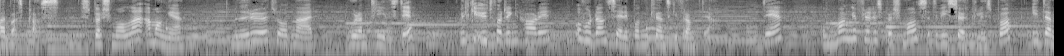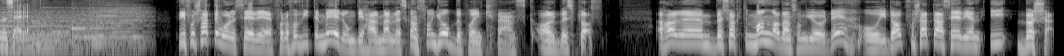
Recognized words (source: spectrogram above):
arbeidsplass. Spørsmålene er mange, men den røde tråden er hvordan trives de, hvilke utfordringer har de, og hvordan ser de på den kvenske framtida? Det og mange flere spørsmål setter vi søkelys på i denne serien. Vi fortsetter vår serie for å få vite mer om de her menneskene som jobber på en kvensk arbeidsplass. Jeg har eh, besøkt mange av dem som gjør det, og i dag fortsetter jeg serien i Børselv.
